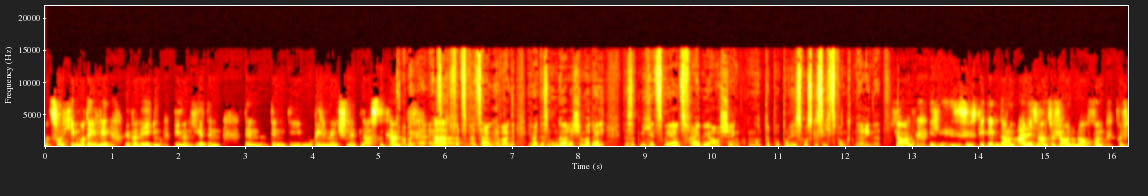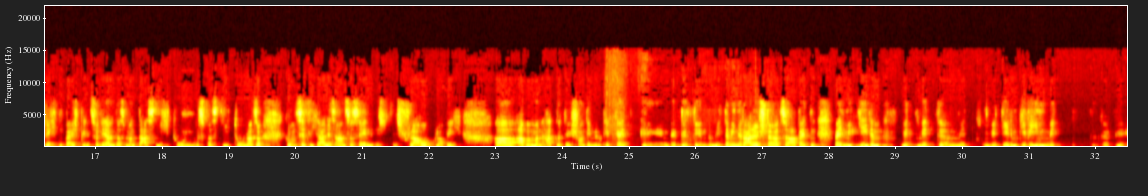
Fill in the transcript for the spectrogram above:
solche Modelle überlegen, wie man hier den, den, den, die mobilen Menschen entlasten kann. Aber äh, äh, Verzeihung, Herr Wagner, ich meine, das ungarische Modell, das hat mich jetzt mehr ans Freibier ausschenken und der Populismus-Gesichtspunkten erinnert. Schon. Ich, es, es, geht eben darum, alles anzuschauen und auch von, von schlechten Beispielen zu lernen, dass man das nicht tun muss, was die tun. Also grundsätzlich alles anzusehen, ist, ist schlau, glaube ich. Äh, aber man hat natürlich schon die Möglichkeit, mit der Mineralsteuer zu arbeiten, weil mit jedem, mit, mit, äh, mit, mit jedem Gewinn, mit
